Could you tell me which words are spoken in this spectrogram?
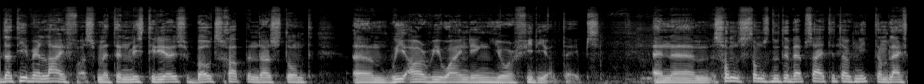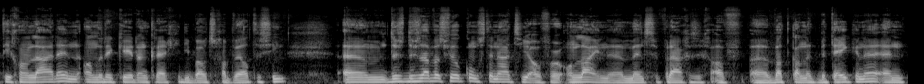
Dat die weer live was met een mysterieuze boodschap. En daar stond... Um, We are rewinding your videotapes. En um, soms, soms doet de website het ook niet. Dan blijft die gewoon laden. En een andere keer dan krijg je die boodschap wel te zien. Um, dus, dus daar was veel consternatie over online. Uh, mensen vragen zich af, uh, wat kan het betekenen? En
